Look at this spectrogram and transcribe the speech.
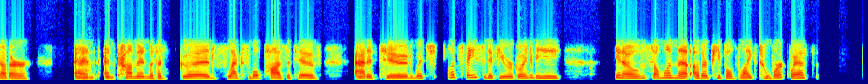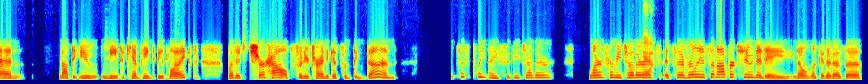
other and yeah. and come in with a good, flexible, positive attitude, which let's face it, if you were going to be, you know, someone that other people like to work with, and not that you need to campaign to be liked, but it sure helps when you're trying to get something done. Just play nice with each other learn from each other. Yeah. It's it's a really it's an opportunity. Don't look at it as a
